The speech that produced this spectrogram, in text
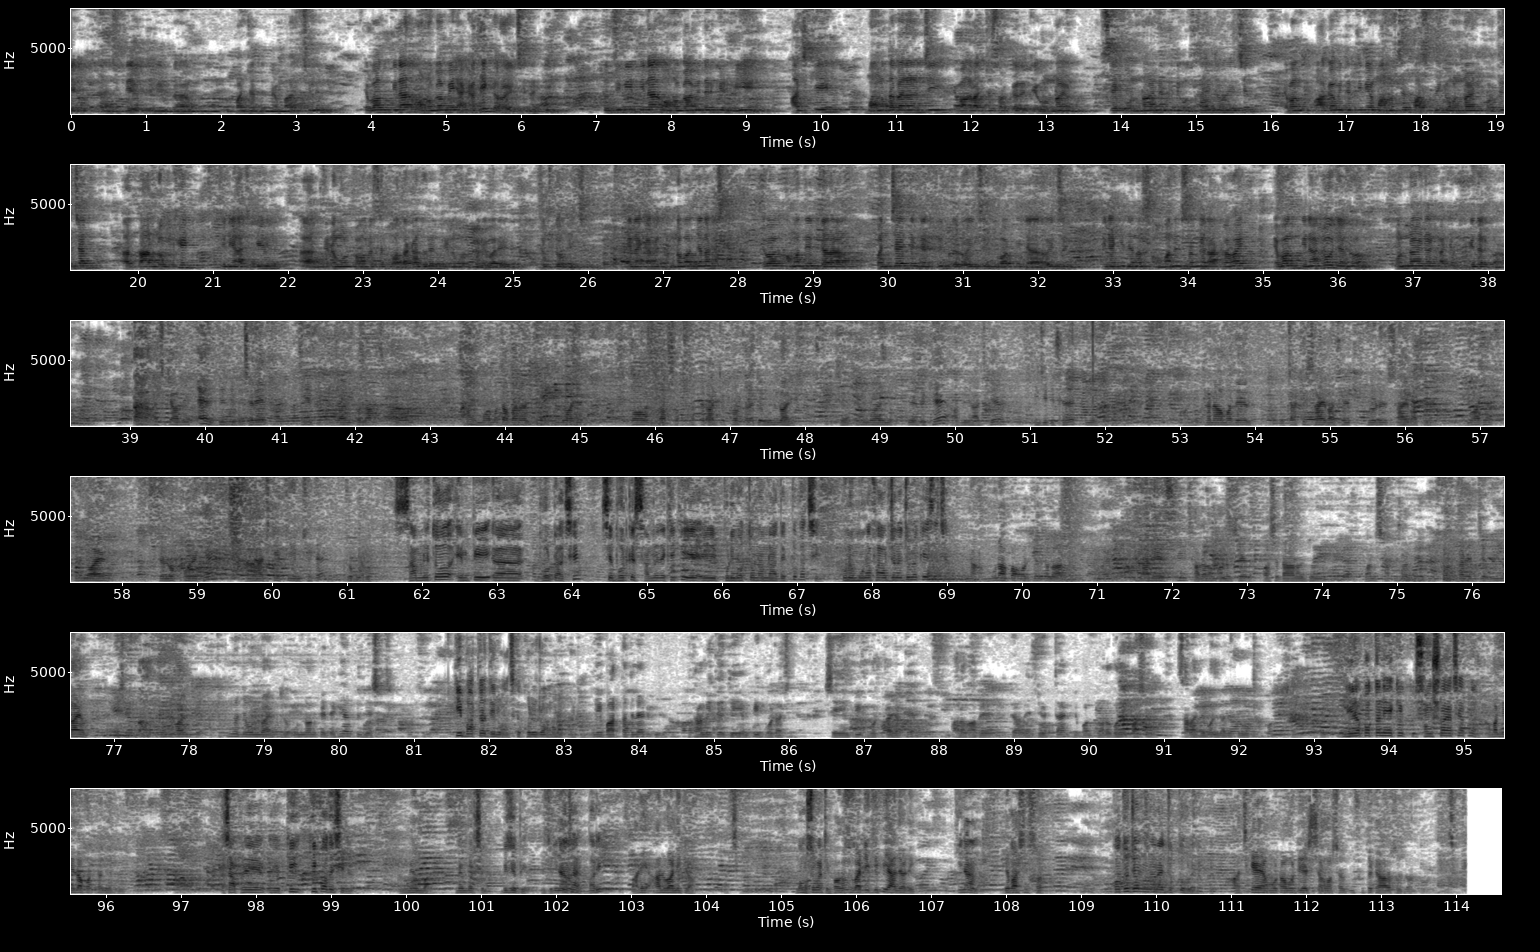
জিতে তিনি পঞ্চায়েতের মেম্বার ছিলেন এবং তিনার অনুগামী একাধিক রয়েছেন আর কি। তো তিনি তিনার অনুগামীদেরকে নিয়ে আজকে মমতা ব্যানার্জি এবং রাজ্য সরকারের যে উন্নয়ন, সেই উন্নয়নে তিনি উৎসাহিত হয়েছেন এবং আগামীতে তিনি মানুষের পাশে থেকে উন্নয়ন করতে চান। আর তার লক্ষ্যে তিনি আজকে তৃণমূল কংগ্রেসের পতাকা ধরে তৃণমূল পরিবারে যুক্ত হয়েছেন এনাকে আমি ধন্যবাদ জানাচ্ছি এবং আমাদের যারা পঞ্চায়েতের নেতৃত্বে রয়েছেন, ব্লকে যারা রয়েছেন তিনাকে যেন সম্মানের সঙ্গে রাখা হয় এবং তিনাকেও যেন উন্নয়নের কাজে ভাগিদার করা হয়। আজকে আমি ছেড়ে জয়েন করলাম মমতা ব্যানার্জির উন্নয়ন এবং তার সাথে সাথে রাজ্য সরকারের যে উন্নয়ন উন্নয়নকে দেখে আমি আজকে বিজেপি ছেড়ে এখানে আমাদের জাকির সাহেব আছে ফুলুরি সাহেব আছে আমাদের উন্নয়নকে লক্ষ্য রেখে আমি আজকে টিএমসিতে যোগদান। সামনে তো এমপি ভোট আছে। সে ভোটকে সামনে রেখে কি এই পরিবর্তন আমরা দেখতে পাচ্ছি? কোনো মুনাফা অর্জনের জন্য কি এসেছে? না মুনাফা অর্জনের জন্য আসে এখানে এসেছি সাধারণ মানুষের পাশে দাঁড়ানোর জন্য। মানুষ সাথে সাথে সরকারের যে উন্নয়ন উন্নয়ন যে উন্নয়ন সেই উন্নয়নকে দেখে আর কি এসেছি। কি বার্তা দিল আজকে খলিল রহমান আপনাকে? উনি বার্তা দিলেন যে আগামীতে যে এমপি ভোট আছে সেই এমপি ভোটটা যাতে ভালোভাবে গ্রামে লিড দেন এবং জনগণের পাশে সারা জীবন যাতে তিনি থাকুন নিরাপত্তা নিয়ে কি সংশয় আছে আপনার? আমার নিরাপত্তা নিয়ে আচ্ছা আপনি কি কি পদে ছিলেন? মেম্বার। মেম্বার ছিলেন। বিজেপি। কোথায়? বাড়ি? বাড়ি আলুয়ানি গ্রাম। বংশবাটি। বংশবাটি জিপি আলুয়ানি কি নাম? দেবাশিস সরকার। কতজন মানে যুক্ত হলেন আপনি? আজকে মোটামুটি এসছে আমার সাথে দুশো থেকে আড়াইশো জন।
